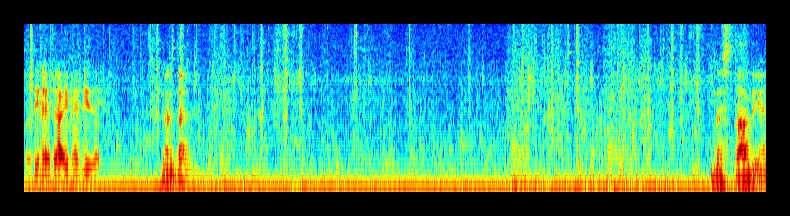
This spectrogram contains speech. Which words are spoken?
Lo tienes ahí metido. Vente. ¿Dónde está, tío?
